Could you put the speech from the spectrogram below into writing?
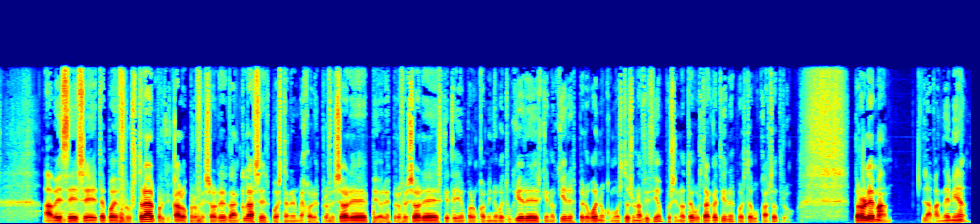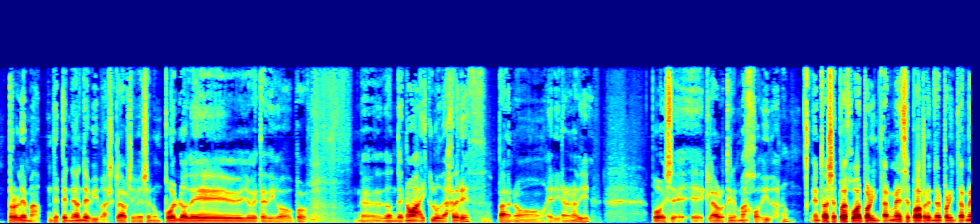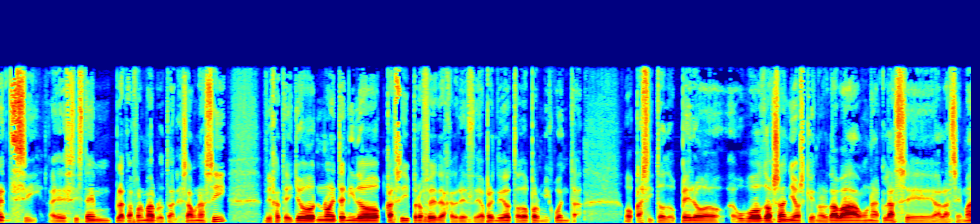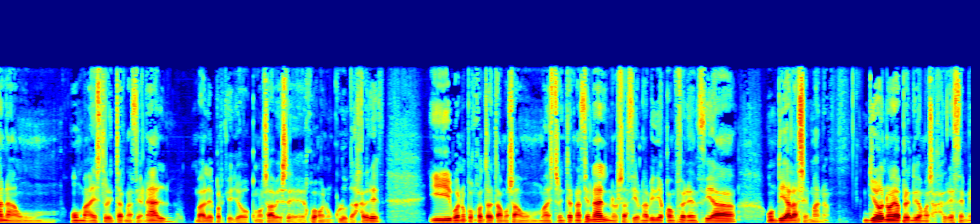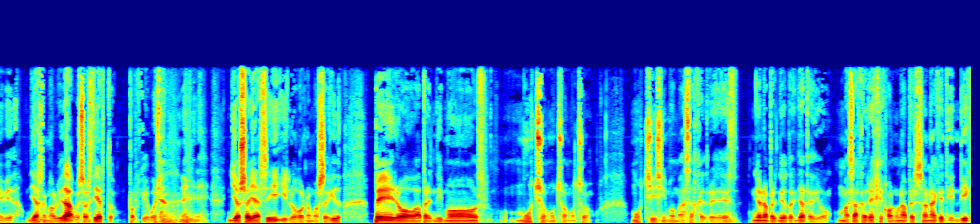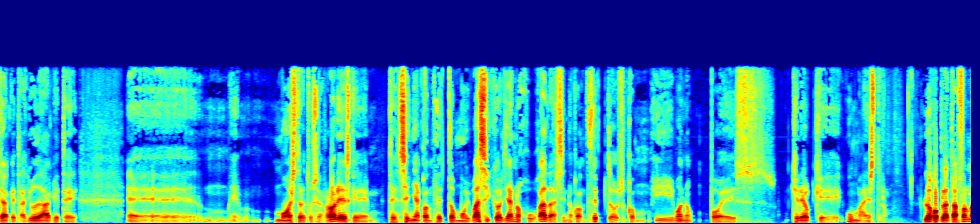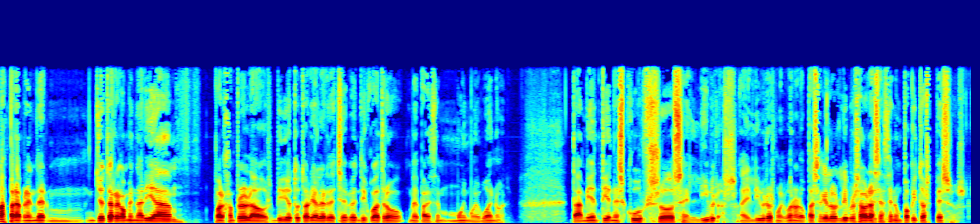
A veces eh, te puede frustrar porque, claro, los profesores dan clases, puedes tener mejores profesores, peores profesores, que te lleven por un camino que tú quieres, que no quieres, pero bueno, como esto es una afición, pues si no te gusta el que tienes, pues te buscas otro. Problema, la pandemia, problema, depende de dónde vivas. Claro, si vives en un pueblo de, yo que te digo, pues, donde no hay club de ajedrez, para no herir a nadie, pues eh, eh, claro, lo tienes más jodido, ¿no? Entonces, ¿se puede jugar por Internet? ¿Se puede aprender por Internet? Sí, existen plataformas brutales. Aún así, fíjate, yo no he tenido casi profe de ajedrez, he aprendido todo por mi cuenta, o casi todo, pero hubo dos años que nos daba una clase a la semana un, un maestro internacional, ¿vale? Porque yo, como sabes, eh, juego en un club de ajedrez. Y bueno, pues contratamos a un maestro internacional, nos hacía una videoconferencia un día a la semana. Yo no he aprendido más ajedrez en mi vida. Ya se me ha olvidado, eso es cierto, porque bueno, yo soy así y luego no hemos seguido. Pero aprendimos mucho, mucho, mucho, muchísimo más ajedrez. Yo no he aprendido, ya te digo, más ajedrez que con una persona que te indica, que te ayuda, que te eh, muestra tus errores, que te enseña conceptos muy básicos, ya no jugadas, sino conceptos. Y bueno, pues creo que un maestro. Luego, plataformas para aprender. Mm, yo te recomendaría, por ejemplo, los videotutoriales de Chef24, me parecen muy, muy buenos. También tienes cursos en libros. Hay libros muy buenos. Lo que pasa es que los libros ahora se hacen un poquito espesos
